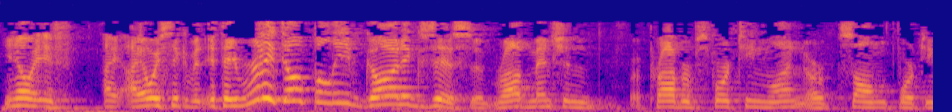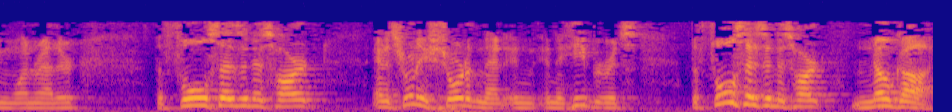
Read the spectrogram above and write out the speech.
You know, if I, I always think of it, if they really don't believe God exists, Rob mentioned Proverbs 14:1 or Psalm 14:1 rather. The fool says in his heart, and it's really shorter than that in, in the Hebrew. It's the fool says in his heart, "No God."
